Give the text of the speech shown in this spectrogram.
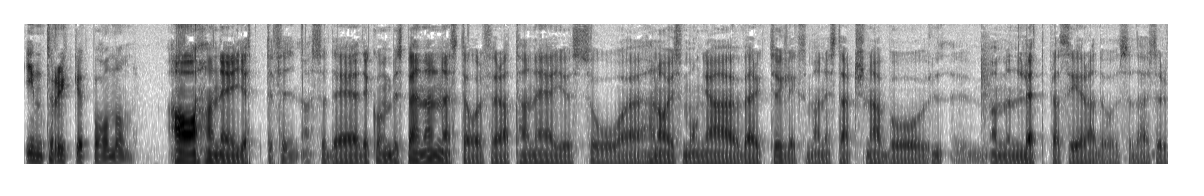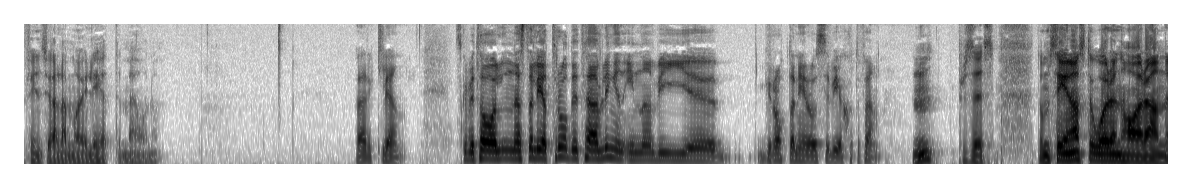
intrycket på honom. Ja, han är jättefin. Alltså det, det kommer bli spännande nästa år för att han är ju så, eh, han har ju så många verktyg liksom. Han är startsnabb och ja, men lätt placerad och sådär. Så det finns ju alla möjligheter med honom. Verkligen. Ska vi ta nästa ledtråd i tävlingen innan vi eh, grottar ner oss i V75? Mm, precis. De senaste åren har han,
